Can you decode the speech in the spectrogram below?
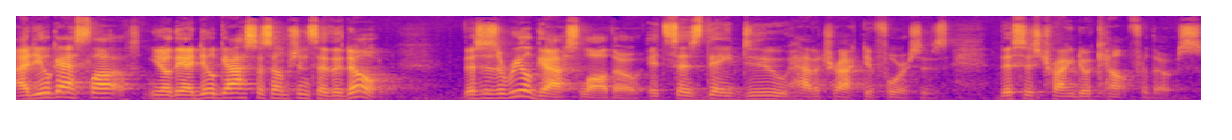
Ideal gas law, you know, the ideal gas assumption says they don't. This is a real gas law, though. It says they do have attractive forces. This is trying to account for those.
